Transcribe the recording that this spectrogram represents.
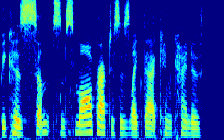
because some, some small practices like that can kind of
